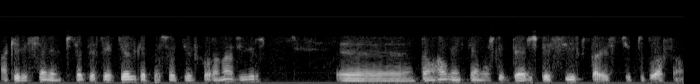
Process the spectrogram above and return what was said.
aquele sangue, a gente precisa ter certeza que a pessoa teve coronavírus. É, então, realmente tem alguns critérios específicos para esse tipo de doação.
